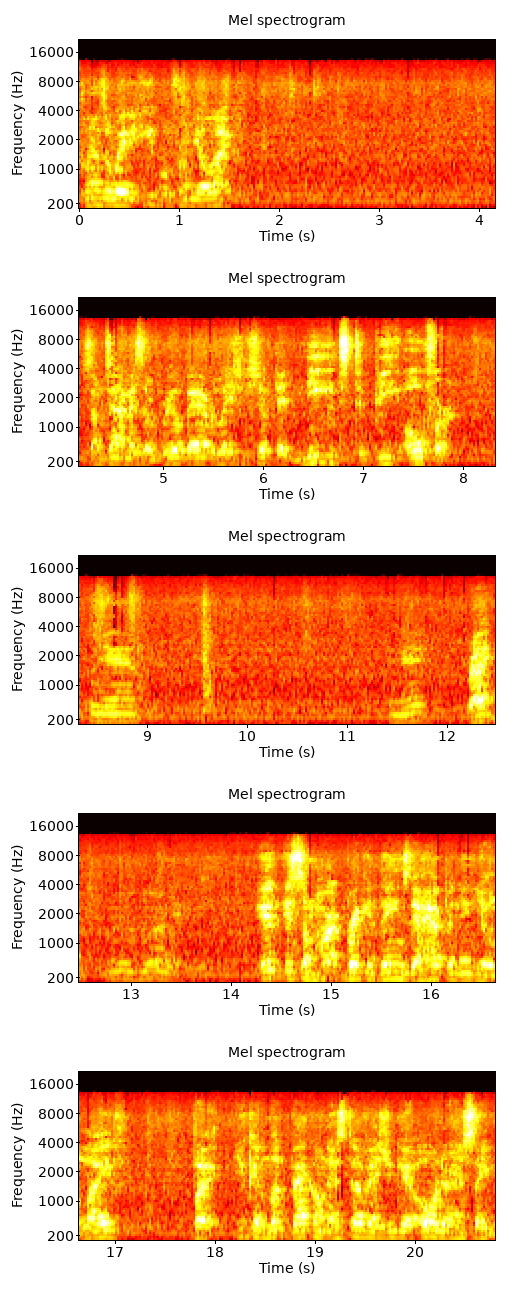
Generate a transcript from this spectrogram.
cleanse away the evil from your life. Sometimes it's a real bad relationship that needs to be over, Yeah. Yeah. right? Mm-hmm. It, it's some heartbreaking things that happen in your life, but you can look back on that stuff as you get older and say,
